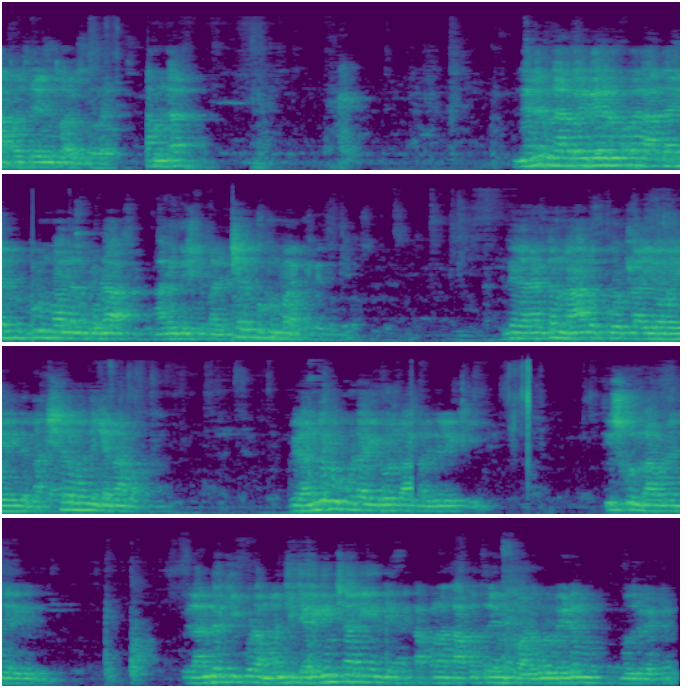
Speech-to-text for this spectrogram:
తాపత్రయంతో కాకుండా నెలకు నలభై వేల రూపాయల ఆదాయం కుటుంబాలను కూడా ఆరోగ్యశ్రీ పరీక్షల కుటుంబాలు. అంటే దాని అర్థం నాలుగు కోట్ల ఇరవై ఐదు లక్షల మంది జనాభా. వీరందరూ కూడా ఈరోజు ఆ పరిధిలోకి తీసుకుని రావడం జరిగింది. వీళ్ళందరికీ కూడా మంచి జరిగించాలి అని చెప్పి తపన తాపత్రయంతో అడుగులు వేయడం మొదలుపెట్టాం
